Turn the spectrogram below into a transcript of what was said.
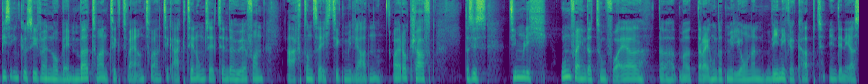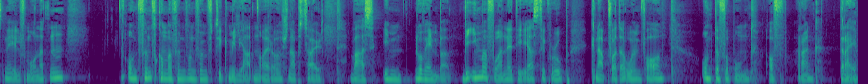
bis inklusive November 2022 Aktienumsätze in der Höhe von 68 Milliarden Euro geschafft. Das ist ziemlich unverändert zum Vorjahr. Da hat man 300 Millionen weniger gehabt in den ersten elf Monaten und 5,55 Milliarden Euro Schnapszahl war es im November. Wie immer vorne die erste Group knapp vor der OMV und der Verbund auf Rang 3.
